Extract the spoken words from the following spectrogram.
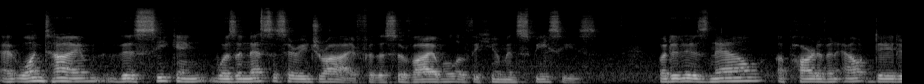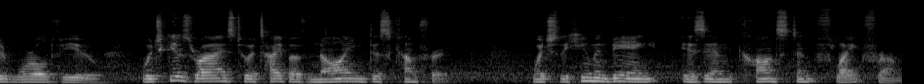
At one time, this seeking was a necessary drive for the survival of the human species, but it is now a part of an outdated worldview which gives rise to a type of gnawing discomfort which the human being is in constant flight from.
